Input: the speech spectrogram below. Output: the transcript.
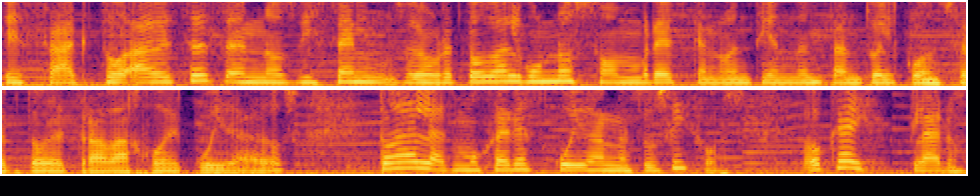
Exacto. A veces eh, nos dicen, sobre todo algunos hombres que no entienden tanto el concepto de trabajo de cuidados, todas las mujeres cuidan a sus hijos. Ok, claro.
